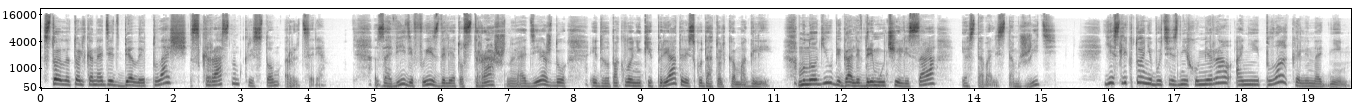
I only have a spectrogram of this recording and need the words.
стоило только надеть белый плащ с красным крестом рыцаря. Завидев издали эту страшную одежду, идолопоклонники прятались куда только могли. Многие убегали в дремучие леса и оставались там жить. Если кто-нибудь из них умирал, они плакали над ним,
